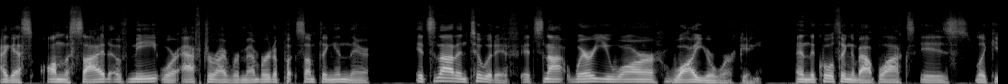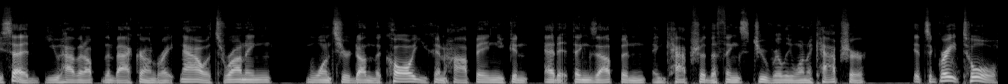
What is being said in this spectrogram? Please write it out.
I guess, on the side of me or after I remember to put something in there. It's not intuitive. It's not where you are while you're working. And the cool thing about Bloks is, like you said, you have it up in the background right now. It's running. Once you're done the call, you can hop in, you can edit things up and, and capture the things that you really want to capture. It's a great tool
